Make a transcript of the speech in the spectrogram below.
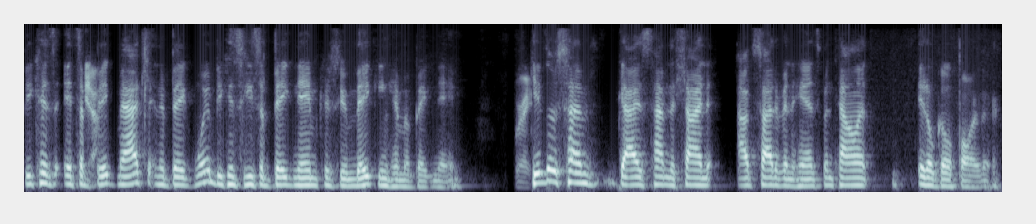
because it's a Yeah. big match and a big win because he's a big name because you're making him a big name. Right. Give those time guys time to shine outside of enhancement talent, it'll go farther.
